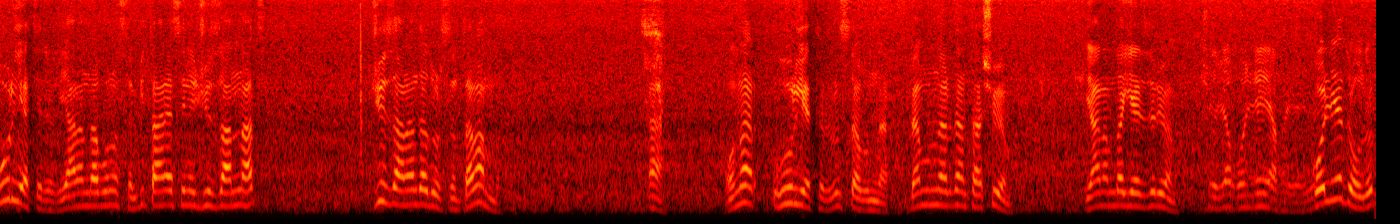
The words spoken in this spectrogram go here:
Uğur getirir. Yanında bulunsun. Bir tanesini cüzdanına at. Cüzdanında dursun tamam mı? Ha. Onlar uğur getirir usta bunlar. Ben bunlardan taşıyorum. Yanımda gezdiriyorum. Şöyle kolye yapacağız. Kolye de olur.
